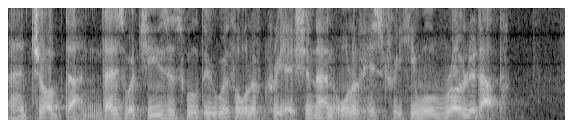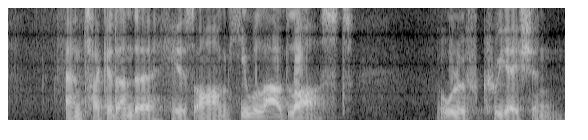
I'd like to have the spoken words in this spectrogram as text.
uh, job done. That is what Jesus will do with all of creation and all of history. He will roll it up and tuck it under his arm. He will outlast all of creation.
